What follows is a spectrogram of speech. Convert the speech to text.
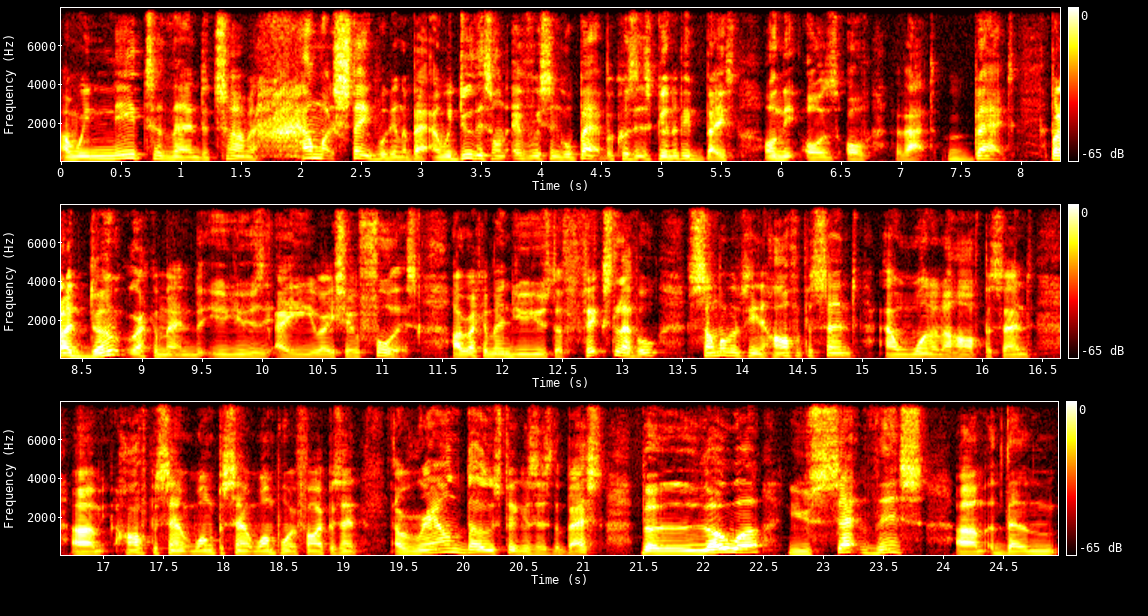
And we need to then determine how much stake we're going to bet. And we do this on every single bet because it's going to be based on the odds of that bet. But I don't recommend that you use the AE ratio for this. I recommend you use the fixed level, somewhere between half a percent and one and a half percent. Um, half percent, one percent, 1.5 percent. Around those figures is the best. The lower you set this, um, the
